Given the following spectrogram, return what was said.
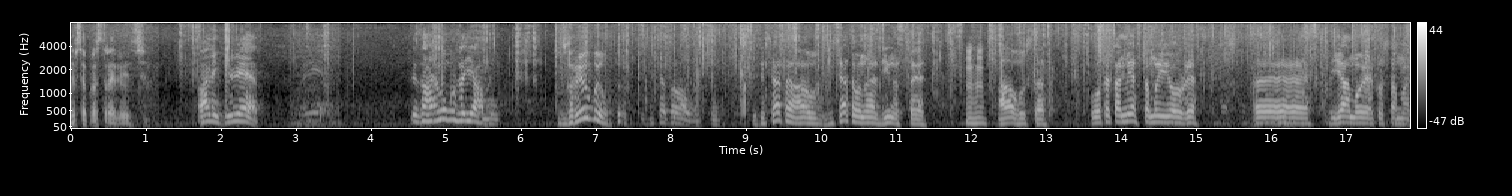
де все прострелюється. Алік, привіт! Ти загорнув уже яму. Взрыв был 10 августа. 10 августа, 10 на 11 Угу. августа. Вот это место мы ее уже э, яму эту самую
